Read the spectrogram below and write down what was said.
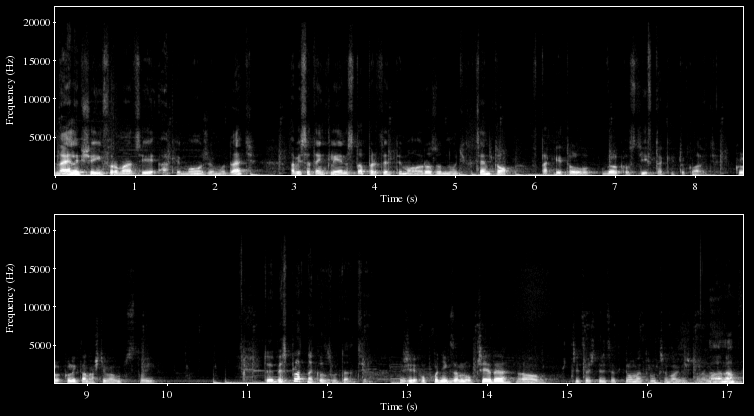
najlepšie informácie, aké môže mu dať, aby sa ten klient 100% mohol rozhodnúť, chcem to v takejto veľkosti, v takejto kvalite. Kolik tá návšteva stojí? To je bezplatná konzultácia. Takže obchodník za mnou přijede, 30-40 km třeba, když to nemá. Ano.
